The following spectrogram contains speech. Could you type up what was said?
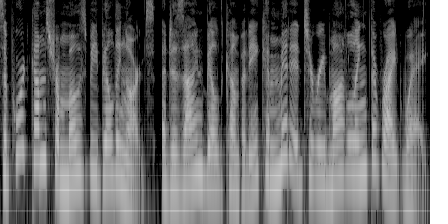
Support comes from Mosby Building Arts, a design build company committed to remodeling the right way.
